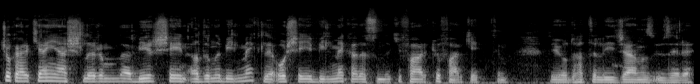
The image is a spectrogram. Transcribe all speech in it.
Çok erken yaşlarımda bir şeyin adını bilmekle o şeyi bilmek arasındaki farkı fark ettim diyordu hatırlayacağınız üzere.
